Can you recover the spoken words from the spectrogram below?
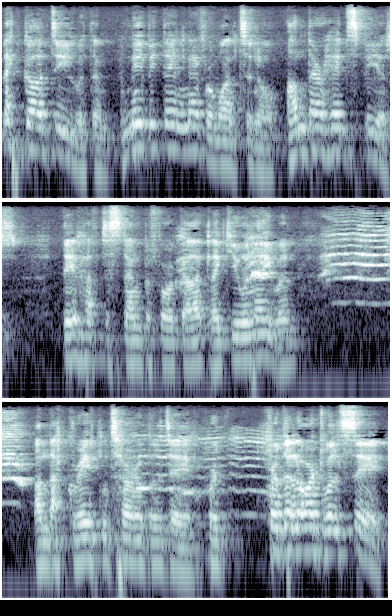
Let God deal with them. Maybe they'll never want to know. On their heads be it. They'll have to stand before God like you and I will on that great and terrible day where, where the Lord will say,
